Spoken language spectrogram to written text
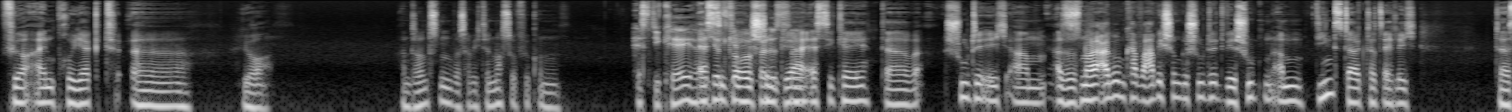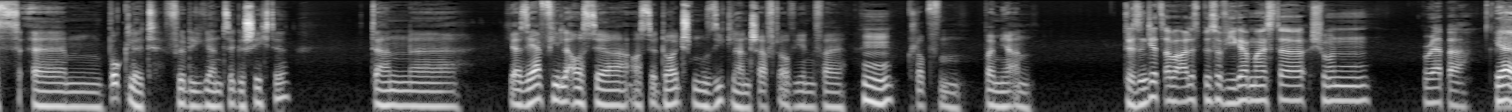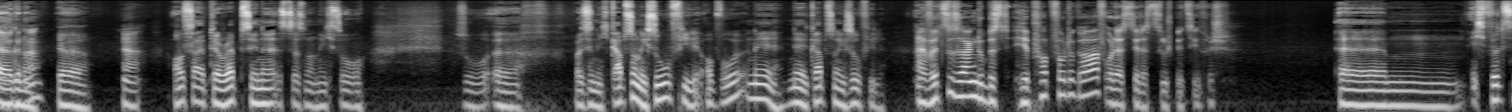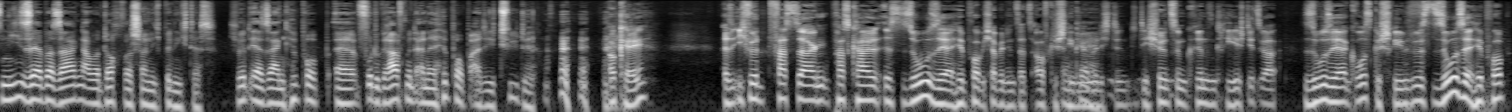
für ein Projekt. Äh, ja. Ansonsten, was habe ich denn noch so für Kunden? SDK? Hatte ich jetzt noch SDK, auf der stimmt, ja, SDK, da shoote ich am, also das neue Albumcover habe ich schon geshootet. Wir shooten am Dienstag tatsächlich das ähm, Booklet für die ganze Geschichte. Dann äh, ja sehr viel aus der aus der deutschen Musiklandschaft auf jeden Fall Mhm. klopfen bei mir an. Das sind jetzt aber alles bis auf Jägermeister schon Rapper. Ja, ja, genau. ne? Ja, ja. Ja. Außerhalb der Rap-Szene ist das noch nicht so so äh, Weiß ich nicht. Gab es noch nicht so viel, obwohl, nee, nee, gab es noch nicht so viele. Aber würdest du sagen, du bist Hip-Hop-Fotograf oder ist dir das zu spezifisch? Ähm, ich würde es nie selber sagen, aber doch, wahrscheinlich bin ich das. Ich würde eher sagen, Hip-Hop, äh, Fotograf mit einer Hip-Hop-Attitüde. Okay. Also ich würde fast sagen, Pascal ist so sehr Hip-Hop, ich habe mir den Satz aufgeschrieben, Okay. damit ich dich schön zum Grinsen kriege. Hier steht sogar so sehr groß geschrieben. Du bist so sehr Hip-Hop,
